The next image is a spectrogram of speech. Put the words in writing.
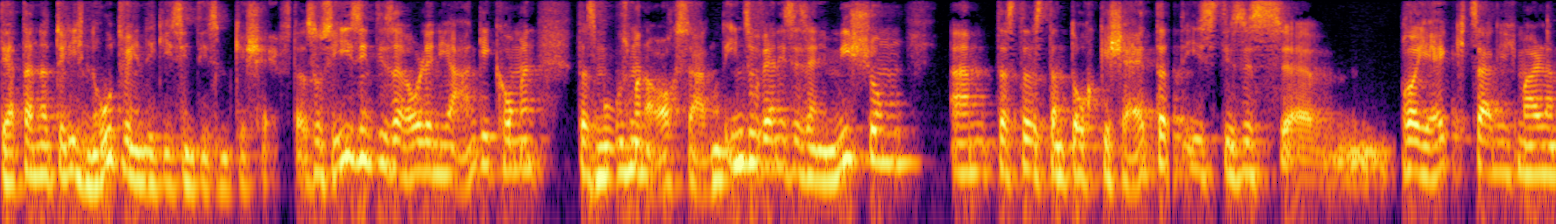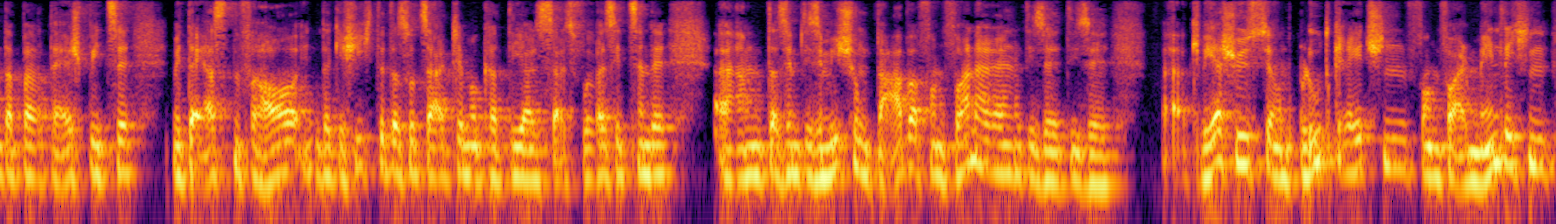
der dann natürlich notwendig ist in diesem Geschäft. Also sie ist in dieser Rolle nie angekommen. Das muss man auch sagen. Und insofern ist es eine Mischung, ähm, dass das dann doch gescheitert ist, dieses äh, Projekt, sage ich mal, an der Parteispitze mit der ersten Frau in der Geschichte der Sozialdemokratie als, als Vorsitzende, ähm, dass eben diese Mischung da war von vornherein, diese, diese äh, Querschüsse und Blutgrätschen von vor allem männlichen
